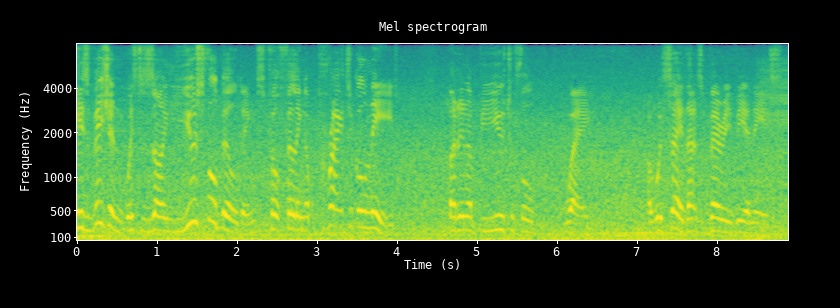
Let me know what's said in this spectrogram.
His vision was to design useful buildings fulfilling a practical need, but in a beautiful way. I would say that's very Viennese.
